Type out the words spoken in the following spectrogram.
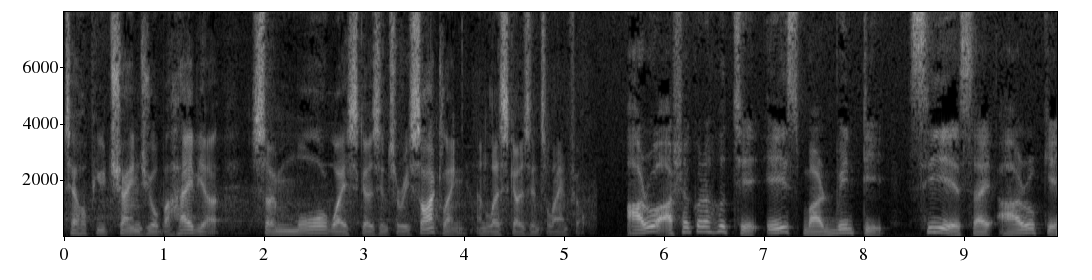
to help you change your behaviour so more waste goes into recycling and less goes into landfill. আরও আশা করা হচ্ছে এই স্মার্ট বিনটি সিএসআই আরও কে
